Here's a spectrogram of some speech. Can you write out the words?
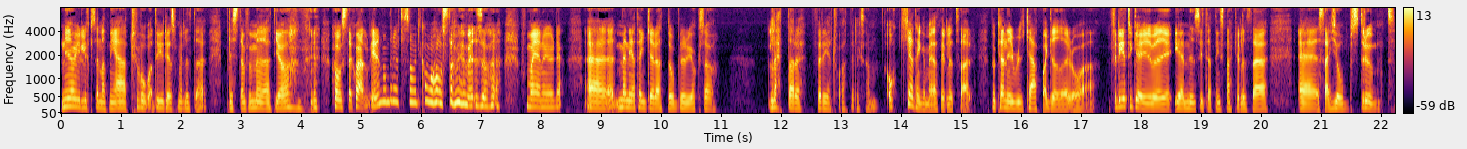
Ni har ju lyxen att ni är två. Det är ju det som är lite bristen för mig, att jag hostar själv. Är det någon där ute som vill komma och hosta med mig så får man gärna göra det. Eh, Men jag tänker att då blir det också lättare för er två att det liksom... Och jag tänker mig att det är lite så här, då kan ni recapa grejer och... För det tycker jag är, är mysigt att ni snackar lite eh, så här jobbstrunt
